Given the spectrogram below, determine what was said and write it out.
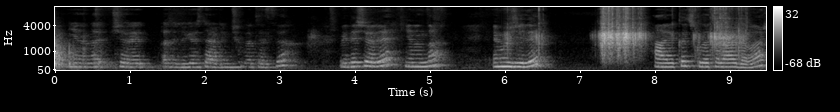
yanında şöyle az önce gösterdiğim çikolatası ve de şöyle yanında emojili harika çikolatalar da var.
